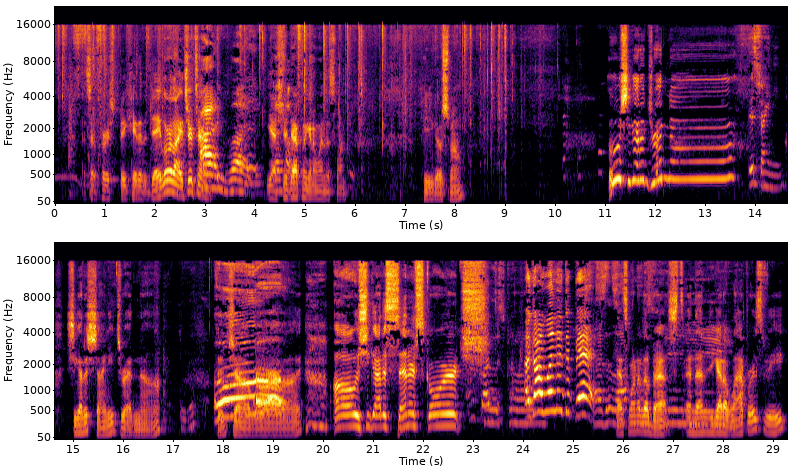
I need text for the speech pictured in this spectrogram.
That's our first big hit of the day. Lorelai, it's your turn. I won. yes, That's you're definitely going to win this one. Here you go, Smo. Ooh, she got a Drednaw. It's shiny. She got a shiny Drednaw. Good Oh. job, Lorelai. Oh, she got a Centiskorch. Got the- I got one of the best. That's one of the best. And then you got a Lapras V.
